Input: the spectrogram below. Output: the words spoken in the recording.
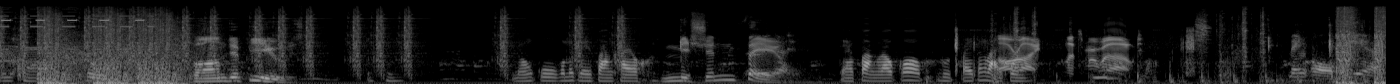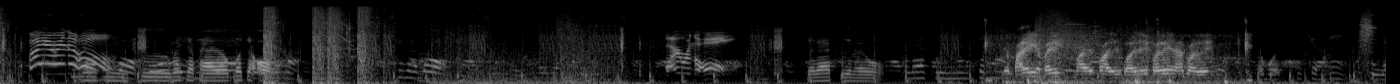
มีแพ้ดู Bomb defused. น้องกูก็ไม่เคยฟังใครหรอก Mission fail. แต่ฝั่งเราก็หลุดไปตั้งหลายค All น right, let's move out. แม่งออกเนี่ย Fire in the อื hole! มคือไม่จะแพ้เราก็จะออกที่กระโดด Fire in the hole. จะแลกปืนอะไรออกก็ แรกปืนมันจะอย่าไปอย่าไปไปไปไปเลยไปเลยนะไปเลยระเบิดที่แคนดี้ตัว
